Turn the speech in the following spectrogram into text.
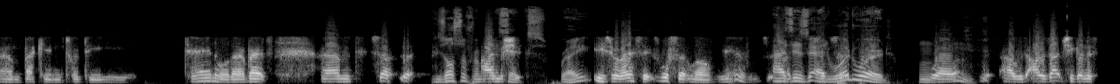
um, back in 2010 or thereabouts. Um, so look, he's also from I'm Essex, sh- right? He's from Essex. What's that? Well, yeah. As is Ed Woodward. Mm-hmm. Well, I was I was actually going to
